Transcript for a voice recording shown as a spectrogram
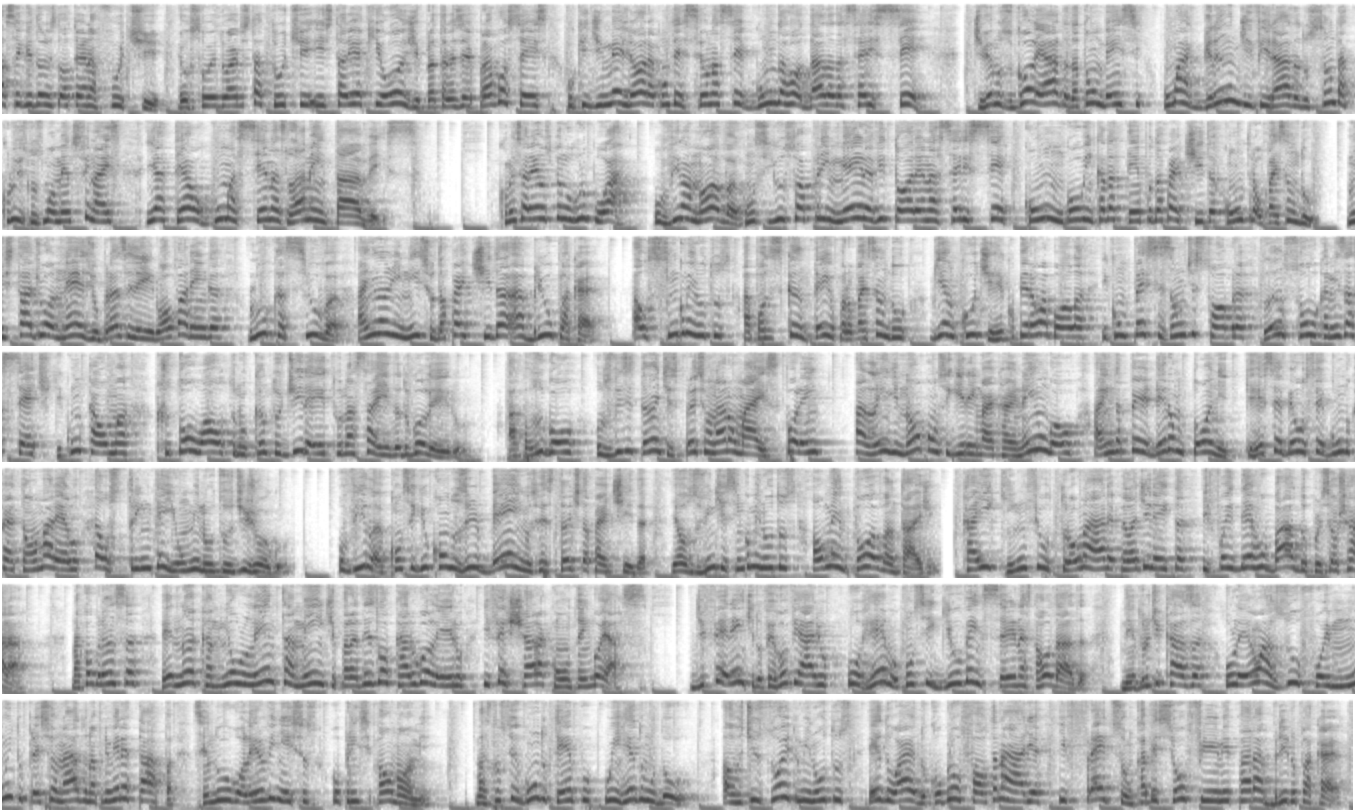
Olá, seguidores do Alterna Fute. Eu sou Eduardo Statucci e estarei aqui hoje para trazer para vocês o que de melhor aconteceu na segunda rodada da Série C. Tivemos goleada da Tombense, uma grande virada do Santa Cruz nos momentos finais e até algumas cenas lamentáveis. Começaremos pelo grupo A. O Vila Nova conseguiu sua primeira vitória na Série C, com um gol em cada tempo da partida contra o Paysandu. No estádio Onésio Brasileiro Alvarenga, Lucas Silva, ainda no início da partida, abriu o placar. Aos 5 minutos, após escanteio para o Paysandu, Biancucci recuperou a bola e com precisão de sobra lançou o camisa 7, que com calma chutou alto no canto direito na saída do goleiro. Após o gol, os visitantes pressionaram mais, porém Além de não conseguirem marcar nenhum gol, ainda perderam Tony, que recebeu o segundo cartão amarelo aos 31 minutos de jogo. O Vila conseguiu conduzir bem os restantes da partida e aos 25 minutos aumentou a vantagem. Kaique infiltrou na área pela direita e foi derrubado por seu xará. Na cobrança, Enan caminhou lentamente para deslocar o goleiro e fechar a conta em Goiás. Diferente do Ferroviário, o Remo conseguiu vencer nesta rodada. Dentro de casa, o Leão Azul foi muito pressionado na primeira etapa, sendo o goleiro Vinícius o principal nome. Mas no segundo tempo, o enredo mudou. Aos 18 minutos, Eduardo cobrou falta na área e Fredson cabeceou firme para abrir o placar.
